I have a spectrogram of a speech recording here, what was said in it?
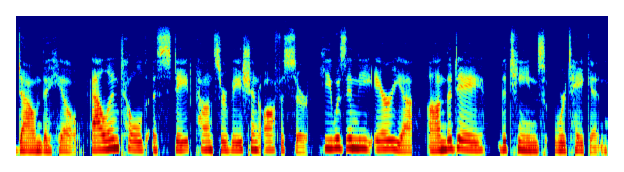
down the hill. Allen told a state conservation officer he was in the area on the day the teens were taken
